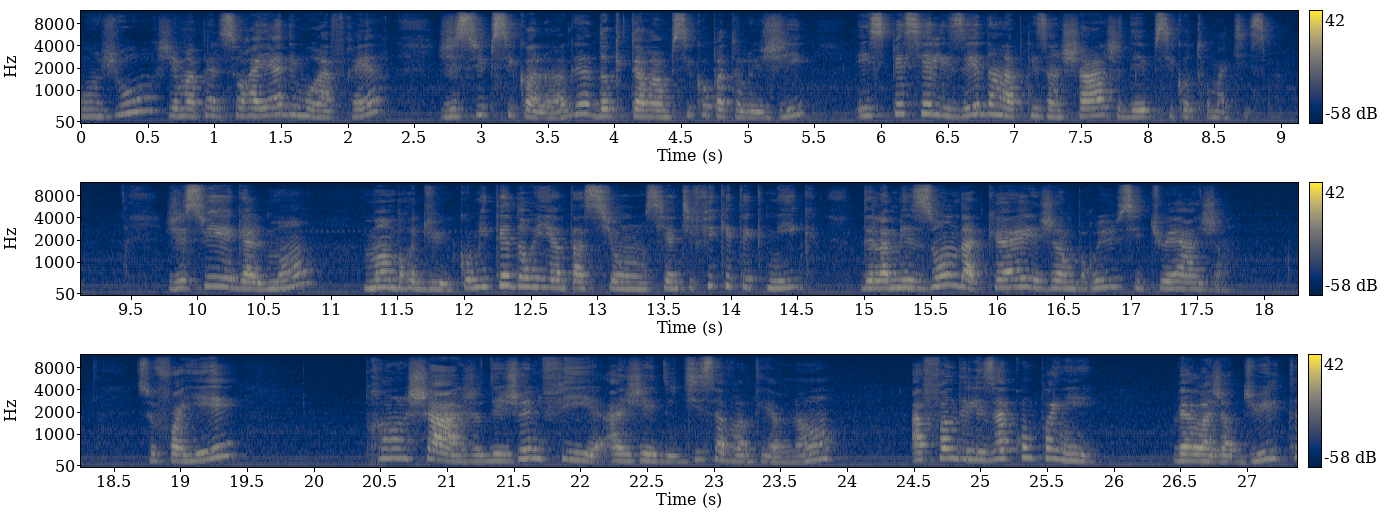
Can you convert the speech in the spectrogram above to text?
Bonjour, je m'appelle Soraya Demoura Frère, je suis psychologue, docteur en psychopathologie et spécialisée dans la prise en charge des psychotraumatismes. Je suis également membre du comité d'orientation scientifique et technique de la maison d'accueil Jean Bru située à Jean. Ce foyer prend en charge des jeunes filles âgées de 10 à 21 ans afin de les accompagner vers l'âge adulte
